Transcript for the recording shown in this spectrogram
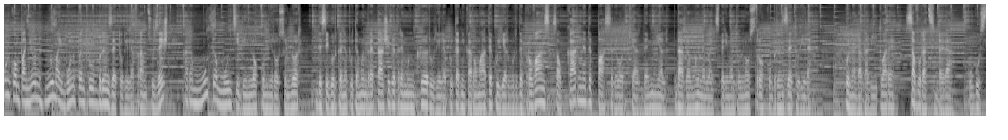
un companion numai bun pentru brânzeturile franțuzești care mută munții din loc cu mirosul lor. Desigur că ne putem îndrepta și către mâncărurile puternic aromate cu ierburi de Provence sau carne de pasăre ori chiar de miel, dar rămânem la experimentul nostru cu brânzeturile. Până data viitoare, savurați berea cu gust!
